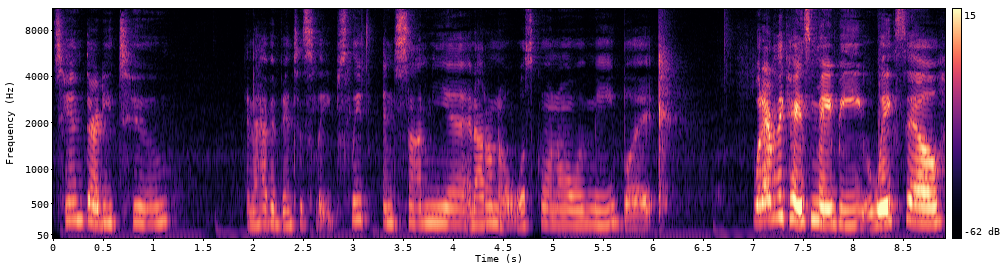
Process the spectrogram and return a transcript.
10.32 and I haven't been to sleep. Sleep insomnia and I don't know what's going on with me, but whatever the case may be, wig sale.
